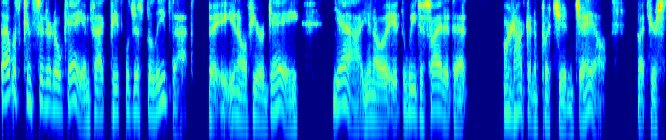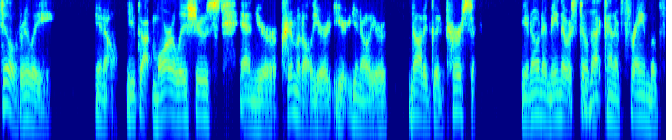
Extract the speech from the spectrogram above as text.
that was considered okay. In fact, people just believed that. But you know, if you're gay, yeah, you know, it, we decided that we're not going to put you in jail, but you're still really, you know, you've got moral issues and you're a criminal. You're you you know you're not a good person. You know what I mean? There was still mm-hmm. that kind of frame of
